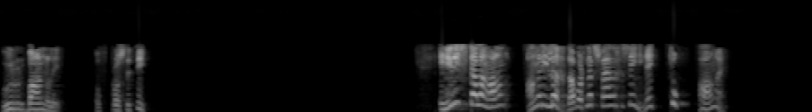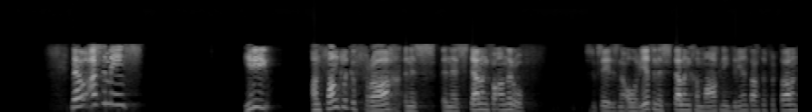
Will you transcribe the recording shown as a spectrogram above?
hoer behandel het of prostituut. En hierdie stelling hang hang in die lug. Daar word niks verder gesê nie. Net top hang hy. Nou as 'n mens hierdie aanvanklike vraag in 'n in 'n stelling verander of soos ek sê dis nou alreeds in 'n stelling gemaak in die 83 vertaling.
